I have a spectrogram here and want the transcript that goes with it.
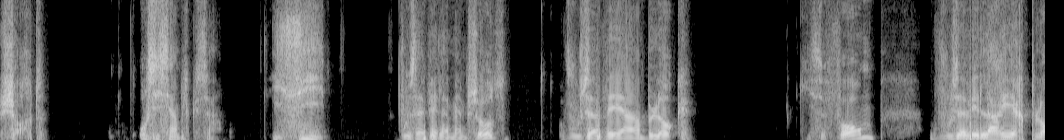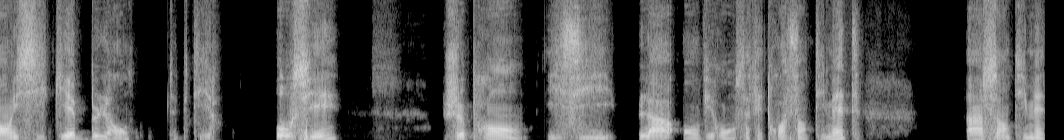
short. Aussi simple que ça. Ici, vous avez la même chose. Vous avez un bloc qui se forme. Vous avez l'arrière-plan ici qui est blanc, ça veut dire haussier. Je prends ici, là environ, ça fait 3 cm. 1 cm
